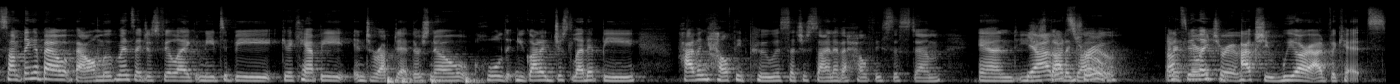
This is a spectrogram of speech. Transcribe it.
something about bowel movements I just feel like need to be they can't be interrupted. There's no hold you got to just let it be. Having healthy poo is such a sign of a healthy system and you Yeah, just got to that's go. true. and I That's feel like true. actually we are advocates.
